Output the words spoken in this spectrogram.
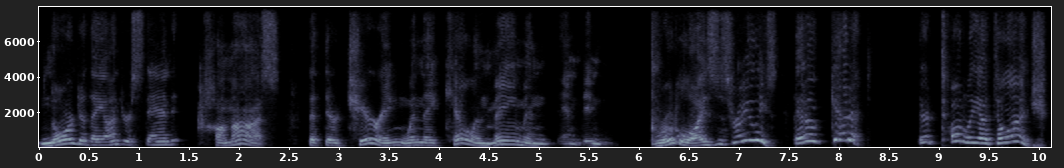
nor do they understand Hamas that they're cheering when they kill and maim and, and, and brutalize Israelis. They don't get it. They're totally out to lunch.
